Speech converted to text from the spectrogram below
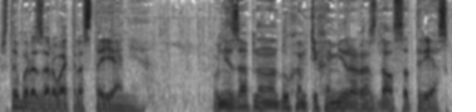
чтобы разорвать расстояние. Внезапно над духом Тихомира раздался треск.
